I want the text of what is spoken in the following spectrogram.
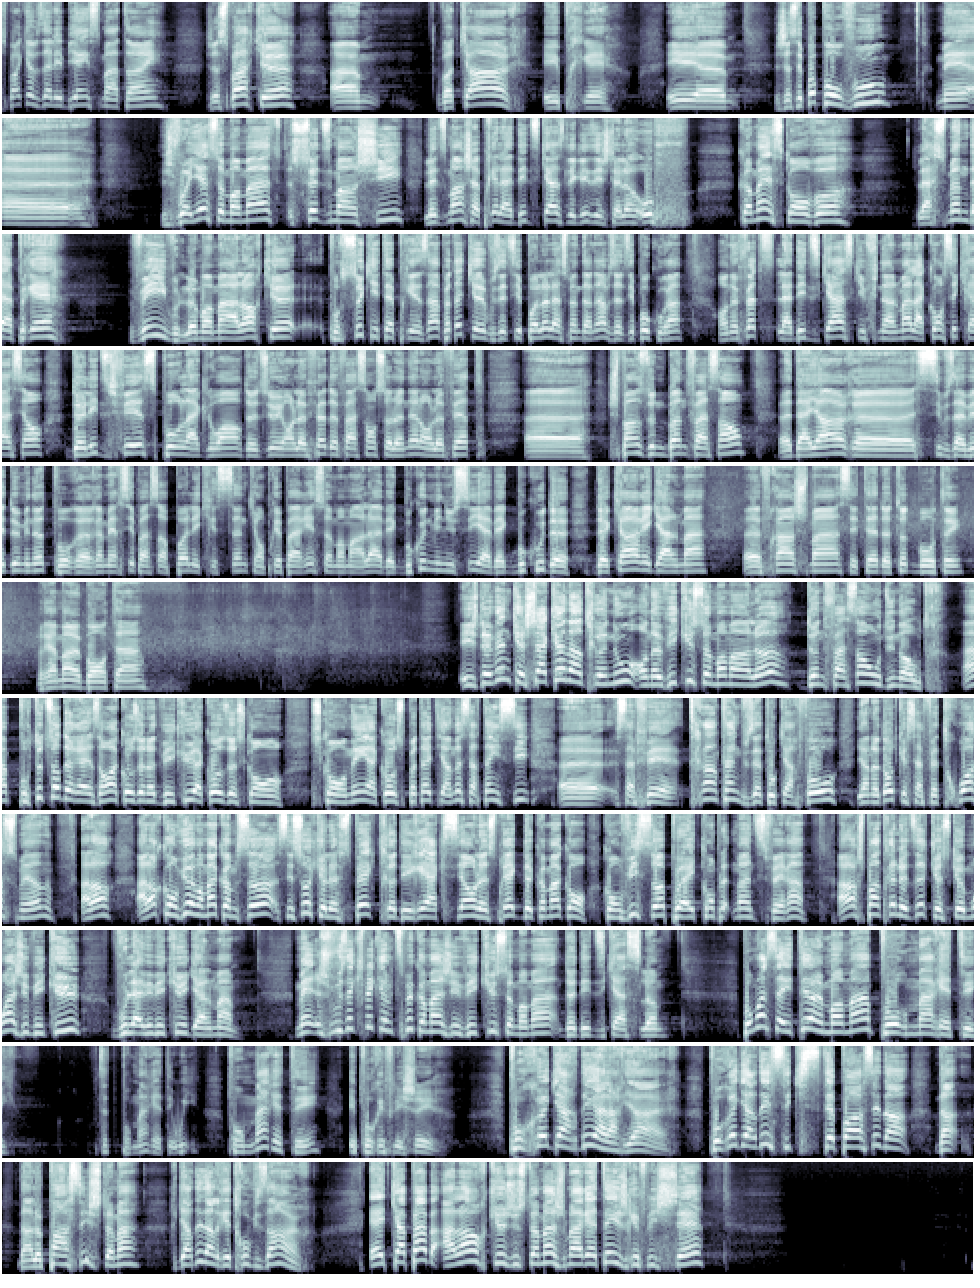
J'espère que vous allez bien ce matin. J'espère que euh, votre cœur est prêt. Et euh, je ne sais pas pour vous, mais euh, je voyais ce moment ce dimanche-ci, le dimanche après la dédicace de l'Église, et j'étais là, ouf, comment est-ce qu'on va la semaine d'après vivre le moment, alors que pour ceux qui étaient présents, peut-être que vous n'étiez pas là la semaine dernière, vous n'étiez pas au courant, on a fait la dédicace qui est finalement la consécration de l'édifice pour la gloire de Dieu. Et on l'a fait de façon solennelle, on l'a fait, euh, je pense, d'une bonne façon. Euh, D'ailleurs, euh, si vous avez deux minutes pour euh, remercier Pasteur Paul et Christine qui ont préparé ce moment-là avec beaucoup de minutie, avec beaucoup de, de cœur également, euh, franchement, c'était de toute beauté. Vraiment un bon temps. Et je devine que chacun d'entre nous, on a vécu ce moment-là d'une façon ou d'une autre. Hein, pour toutes sortes de raisons, à cause de notre vécu, à cause de ce qu'on ce qu'on est, à cause peut-être, il y en a certains ici, euh, ça fait 30 ans que vous êtes au carrefour, il y en a d'autres que ça fait trois semaines. Alors, alors qu'on vit un moment comme ça, c'est sûr que le spectre des réactions, le spectre de comment qu'on qu'on vit ça peut être complètement différent. Alors, je suis pas en train de dire que ce que moi j'ai vécu, vous l'avez vécu également. Mais je vous explique un petit peu comment j'ai vécu ce moment de dédicace-là. Pour moi, ça a été un moment pour m'arrêter. Dites pour m'arrêter? Oui, pour m'arrêter et pour réfléchir. Pour regarder à l'arrière. Pour regarder ce qui s'était passé dans, le passé, justement. Regarder dans le rétroviseur. Être capable, alors que justement je m'arrêtais et je réfléchissais,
